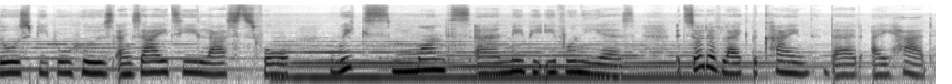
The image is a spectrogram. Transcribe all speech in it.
those people whose anxiety lasts for weeks, months, and maybe even years. It's sort of like the kind that I had.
